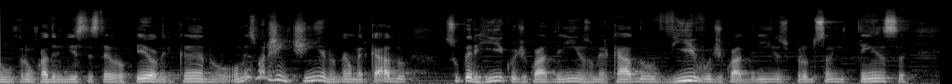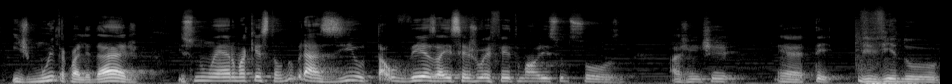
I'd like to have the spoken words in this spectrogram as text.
um, um quadrinista europeu, americano, ou mesmo argentino, né? um mercado super rico de quadrinhos, um mercado vivo de quadrinhos, de produção intensa e de muita qualidade, isso não era uma questão. No Brasil, talvez aí seja o efeito Maurício de Souza. A gente é, ter vivido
